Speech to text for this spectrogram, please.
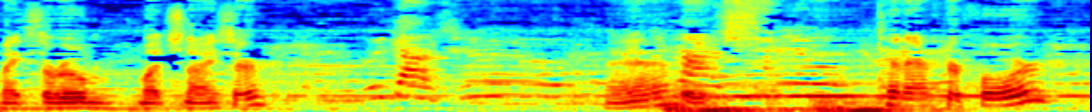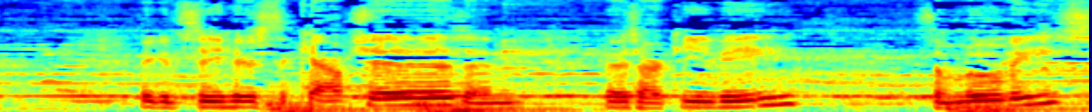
makes the room much nicer. We got two. And it's 10 after 4. You can see here's the couches, and there's our TV, some movies.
